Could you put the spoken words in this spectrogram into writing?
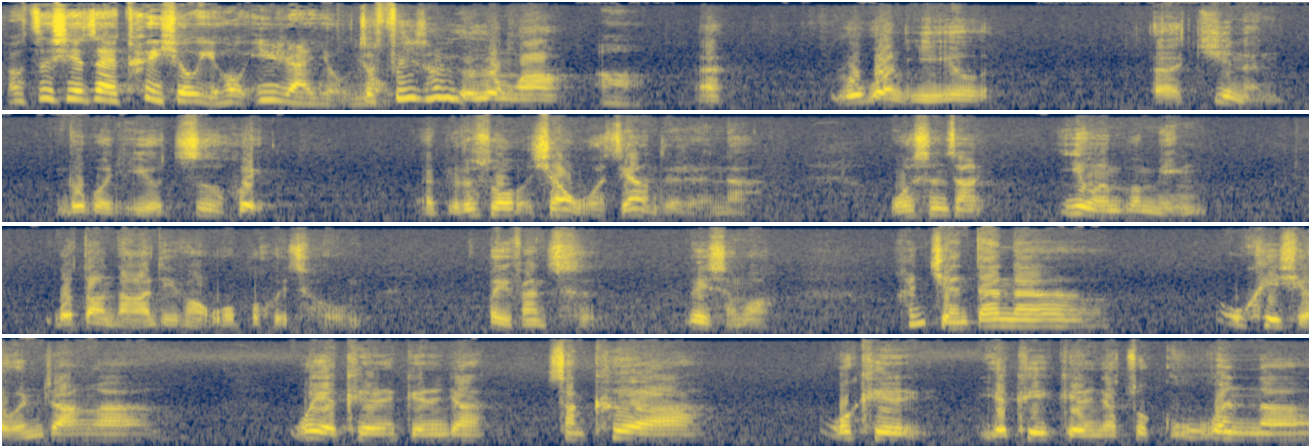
哦，这些在退休以后依然有用。这非常有用啊！啊、哦，呃，如果你有呃技能，如果你有智慧。呃，比如说像我这样的人呢、啊，我身上一文不名，我到哪个地方我不会愁没饭吃，为什么？很简单呐、啊，我可以写文章啊，我也可以给人家上课啊，我可以也可以给人家做顾问呐、啊，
